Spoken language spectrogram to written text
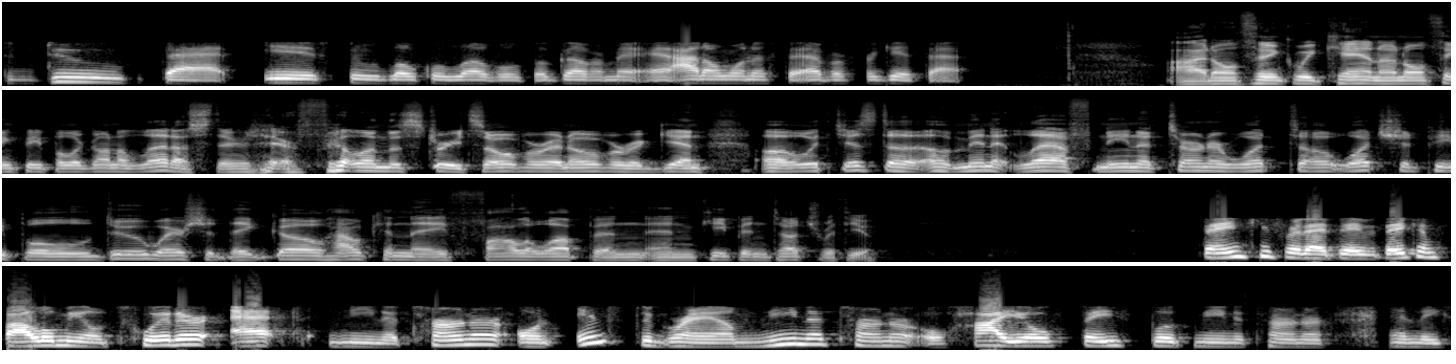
to do that is through local levels of government. And I don't want us to ever forget that. I don't think we can. I don't think people are going to let us. They're, they're filling the streets over and over again. Uh, with just a, a, minute left, Nina Turner, what uh, what should people do? Where should they go? How can they follow up and, and keep in touch with you? Thank you for that, David. They can follow me on Twitter at Nina Turner, on Instagram, Nina Turner Ohio, Facebook, Nina Turner, and they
